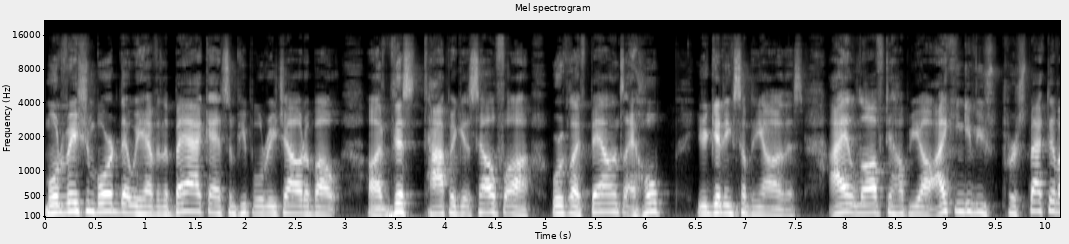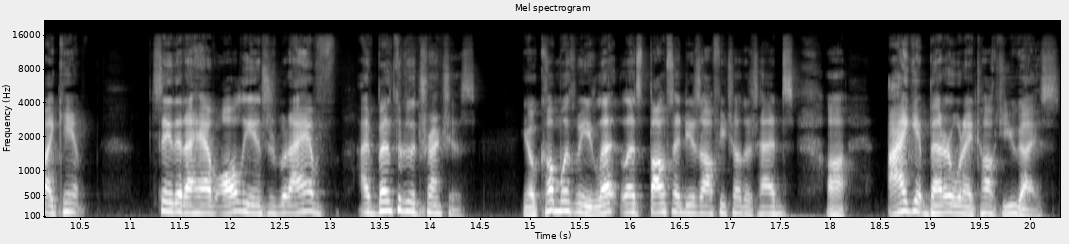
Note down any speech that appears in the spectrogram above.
motivation board that we have in the back. I had some people reach out about uh, this topic itself, uh, work life balance. I hope you're getting something out of this. I love to help you out. I can give you perspective. I can't say that I have all the answers, but I have. I've been through the trenches. You know, come with me. Let let's bounce ideas off each other's heads. Uh, I get better when I talk to you guys.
